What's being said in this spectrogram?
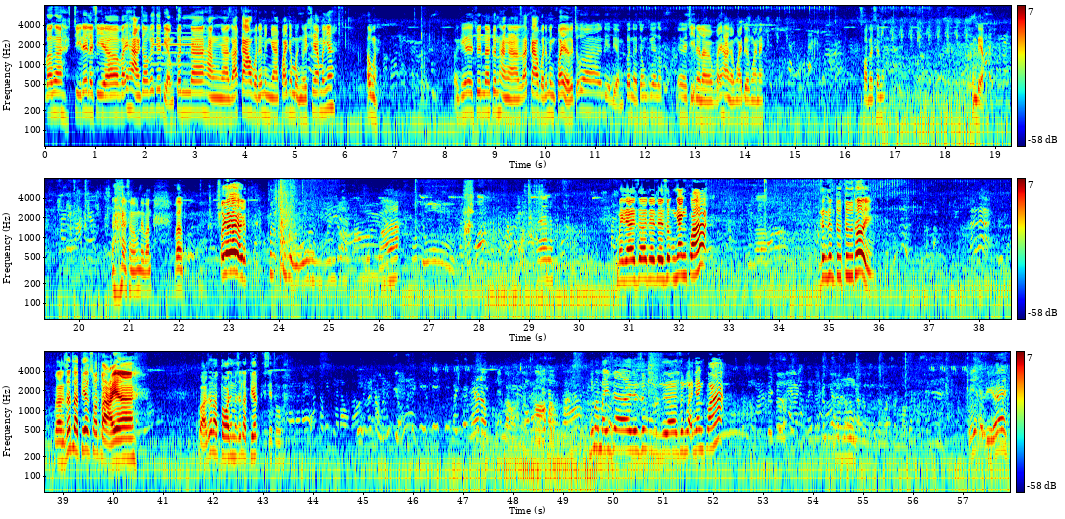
Vâng, chị đây là chị ờ, vẫy hàng cho cái cái điểm cân ờ, hàng ờ, giá cao vừa đấy mình quay cho mọi người xem ấy nhá. Ông à. Vâng, cái chuyên cân hàng giá cao vừa đấy mình quay ở cái chỗ địa điểm cân ở trong kia rồi. Đây là chị này là vẫy hàng ở ngoài đường ngoài này. Còn đây xem nó Không đẹp. Hôm này bán. Vâng. Ôi ôi ôi ôi. Ôi, ôi, ôi, ôi. Quá. Mày giờ, Ờ, giờ dựng nhanh quá. Dựng dựng từ từ thôi. Vâng rất là tiếc sọt vải ờ, Quả rất là to nhưng mà rất là tiếc Sẽ thôi. Nhưng mà mày giờ, dựng dừng lại nhanh quá. Cái gì đấy?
